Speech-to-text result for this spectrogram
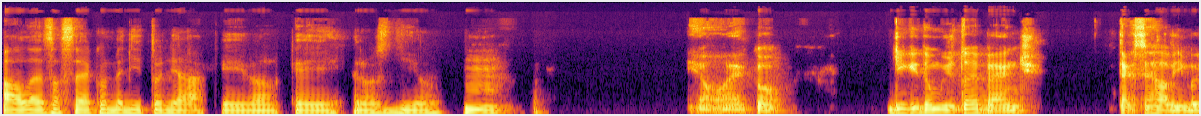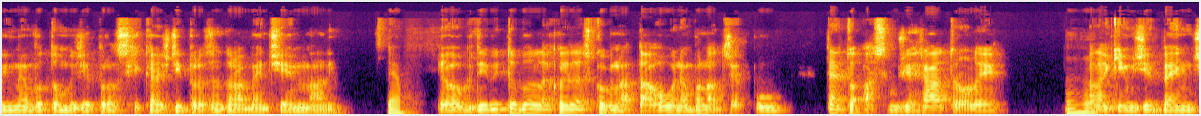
ale zase jako není to nějaký velký rozdíl. Hmm. Jo, jako díky tomu, že to je bench, tak se hlavně bavíme o tom, že prostě každý procento na benchi je malý. Jo. jo, kdyby to byl takový skok na tahu nebo na dřepu, tak to asi může hrát roli, mm-hmm. ale tím, že bench,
